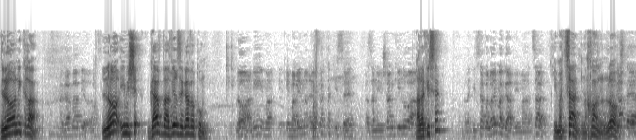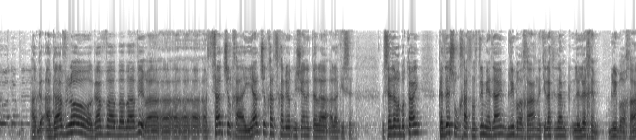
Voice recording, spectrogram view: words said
לא נקרא. אגב באוויר, לא? לא, אם יש... גב באוויר זה גב עקום. לא, אני, אם הרים, אני לוקח את הכיסא, אז אני נשען כאילו על הכיסא? על הכיסא, אבל לא עם הגב, עם הצד. עם הצד, נכון, לא. הגב כאילו. הג- הגב לא, הגב באוויר. הצד שלך, היד שלך צריכה להיות נשענת על הכיסא. בסדר רבותיי? קדש ורחץ, נוטלים ידיים בלי ברכה, נטילת ידיים ללחם בלי ברכה.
